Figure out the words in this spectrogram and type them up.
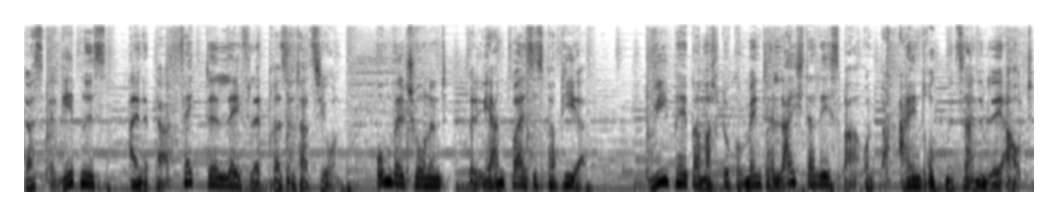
Das Ergebnis? Eine perfekte Layflat-Präsentation. Umweltschonend, brillant weißes Papier. V-Paper macht Dokumente leichter lesbar und beeindruckt mit seinem Layout.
